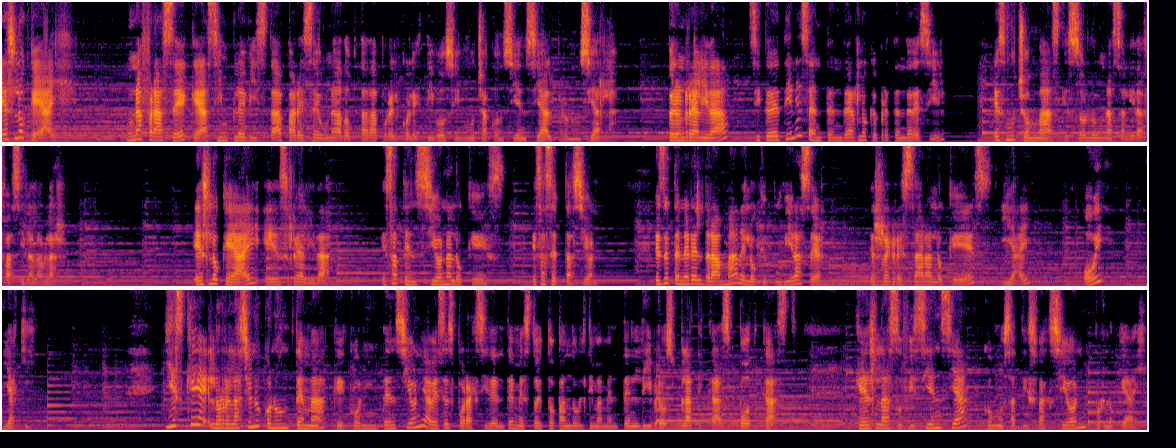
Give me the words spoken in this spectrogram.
Es lo que hay. Una frase que a simple vista parece una adoptada por el colectivo sin mucha conciencia al pronunciarla. Pero en realidad, si te detienes a entender lo que pretende decir, es mucho más que solo una salida fácil al hablar. Es lo que hay, es realidad. Es atención a lo que es, es aceptación. Es detener el drama de lo que pudiera ser, es regresar a lo que es y hay, hoy y aquí. Y es que lo relaciono con un tema que con intención y a veces por accidente me estoy topando últimamente en libros, pláticas, podcasts, que es la suficiencia como satisfacción por lo que hay.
